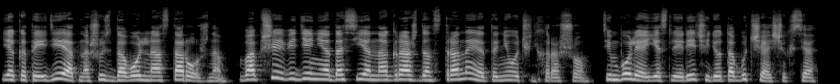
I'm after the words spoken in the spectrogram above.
«Я к этой идее отношусь довольно осторожно. Вообще, ведение досье на граждан страны – это не очень хорошо. Тем более, если речь идет об учащихся.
